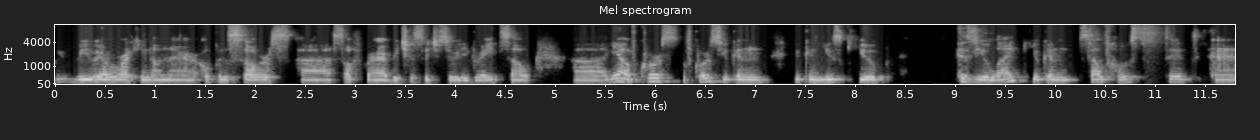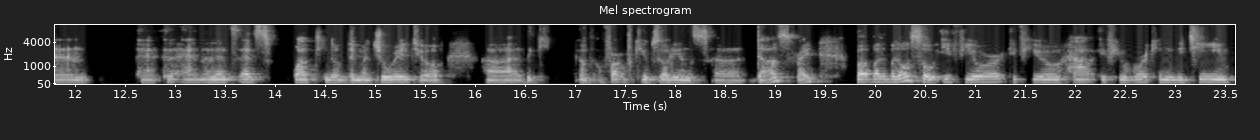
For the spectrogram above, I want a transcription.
we, we are working on our open source uh, software which is which is really great so uh, yeah of course of course you can you can use Cube as you like you can self-host it and and, and that's that's what you know the majority of uh, the of, of Cube's audience uh, does, right? But but but also if you're if you have if you're working in a team,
